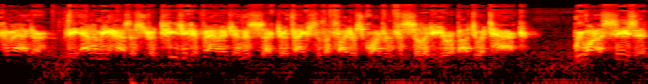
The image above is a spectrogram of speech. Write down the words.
Commander, the enemy has a strategic advantage in this sector thanks to the fighter squadron facility you're about to attack. We want seize it,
